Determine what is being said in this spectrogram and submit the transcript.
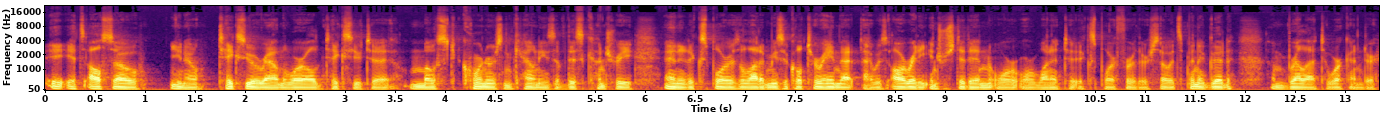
it, it's also you know, takes you around the world, takes you to most corners and counties of this country, and it explores a lot of musical terrain that I was already interested in or, or wanted to explore further. So it's been a good umbrella to work under.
